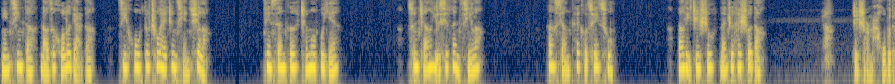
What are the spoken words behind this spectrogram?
年轻的、脑子活络点的，几乎都出外挣钱去了。见三哥沉默不言，村长有些犯急了，刚想开口催促，老李支书拦住他说道。这事儿马虎不得，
